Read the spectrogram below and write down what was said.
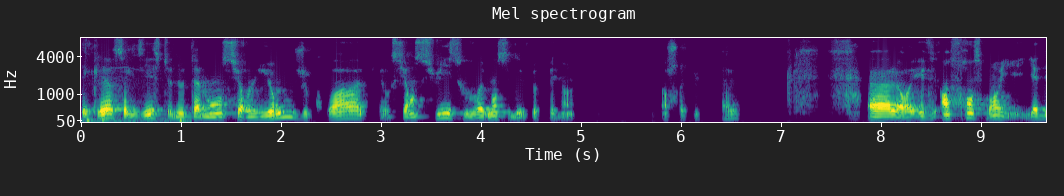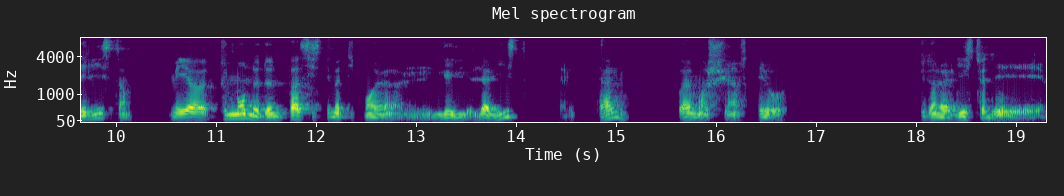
C'est clair, ça existe, notamment sur Lyon, je crois, et aussi en Suisse, où vraiment c'est développé dans, dans le alors, en France, bon, il y a des listes, hein, mais euh, tout le monde ne donne pas systématiquement euh, la liste à l'hôpital. Moi, je suis inscrit au, je suis dans la liste des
